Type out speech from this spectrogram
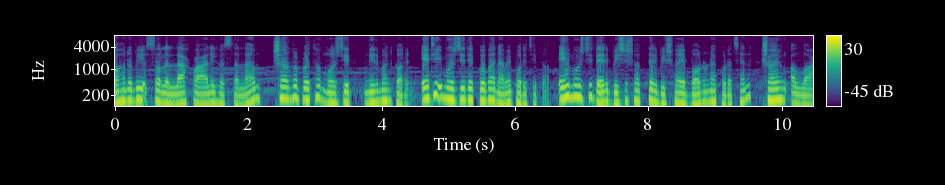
মহানবী সাল্লাহ আলী হাসাল্লাম সর্বপ্রথম মসজিদ নির্মাণ করেন। এটি মসজিদে কোবা নামে পরিচিত। এই মসজিদের বিশেষত্বের বিষয়ে বর্ণনা করেছেন স্বয়ং আল্লাহ।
